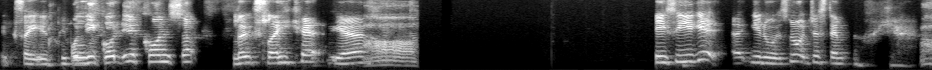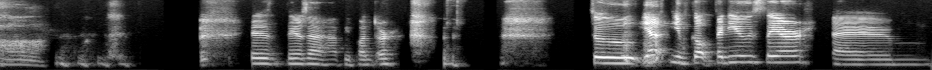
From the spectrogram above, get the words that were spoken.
excited people. Are they going to the concert? Looks like it, yeah. Ah. Okay, so you get, uh, you know, it's not just empty. Ah. there's, there's a happy punter. so yeah, you've got videos there. Um,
